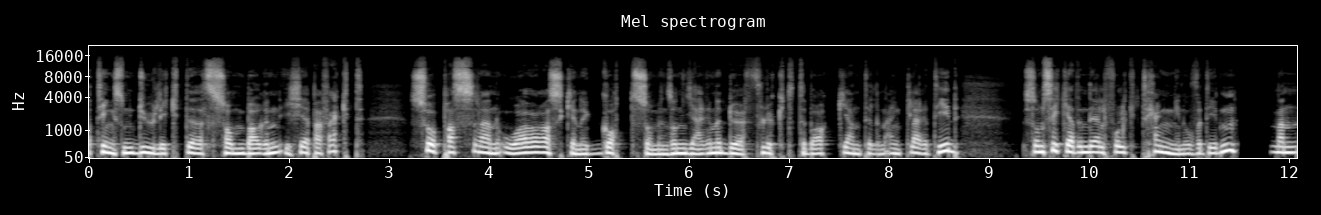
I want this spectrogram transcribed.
at ting som du likte som barn, ikke er perfekt, så passer den overraskende godt som en sånn hjernedød flukt tilbake igjen til en enklere tid, som sikkert en del folk trenger nå for tiden, men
